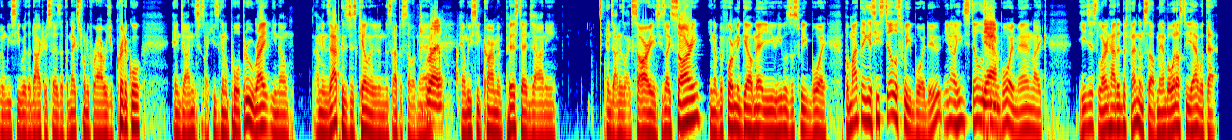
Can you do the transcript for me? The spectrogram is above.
and we see where the doctor says that the next 24 hours are critical. And Johnny's just like, he's to pull through, right? You know, I mean, Zabka's just killing it in this episode, man right. and we see Carmen pissed at Johnny. And Johnny's like, sorry. And she's like, sorry. You know, before Miguel met you, he was a sweet boy. But my thing is, he's still a sweet boy, dude. You know, he's still a Yeah. sweet boy, man. Like, he just learned how to defend himself, man. But what else do you have with that?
